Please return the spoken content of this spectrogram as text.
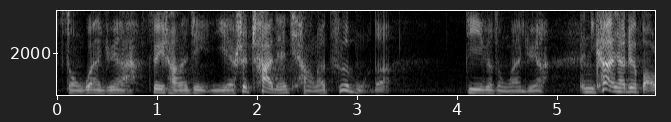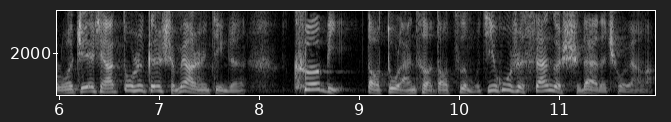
总冠军啊非常的近，也是差点抢了字母的第一个总冠军啊。你看一下这个保罗职业生涯都是跟什么样的人竞争？科比到杜兰特到字母，几乎是三个时代的球员了。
